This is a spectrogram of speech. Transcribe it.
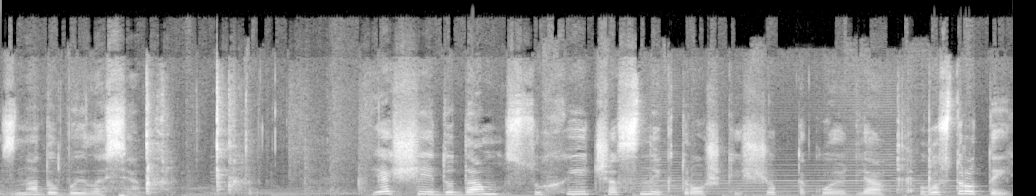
знадобилася. Я ще й додам сухий часник трошки, щоб такою для гостроти.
